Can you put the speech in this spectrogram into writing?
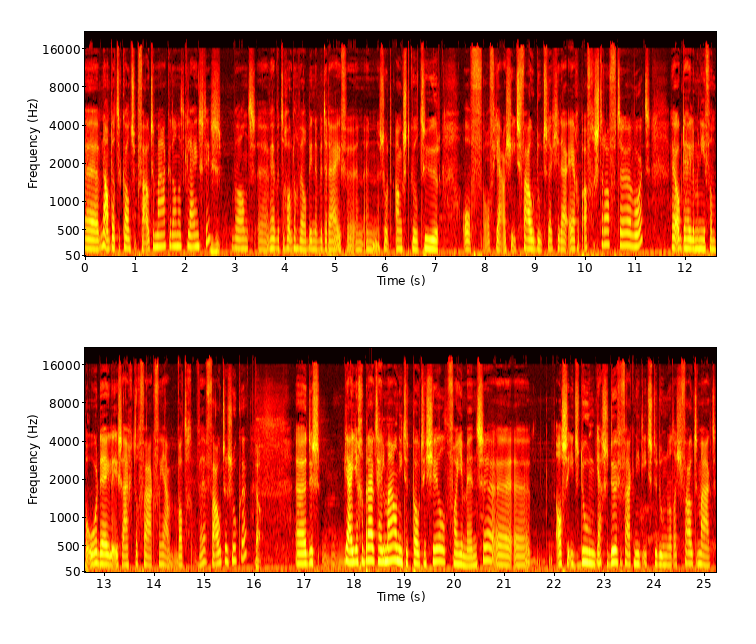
Uh, nou, omdat de kans op fouten maken dan het kleinst is. Mm-hmm. Want uh, we hebben toch ook nog wel binnen bedrijven een, een soort angstcultuur. Of, of ja, als je iets fout doet, dat je daar erg op afgestraft uh, wordt. Hè, ook de hele manier van beoordelen is eigenlijk toch vaak van ja, wat hè, fouten zoeken. Ja. Uh, dus ja, je gebruikt helemaal niet het potentieel van je mensen. Uh, uh, als ze iets doen, ja, ze durven vaak niet iets te doen. Want als je fouten maakt,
